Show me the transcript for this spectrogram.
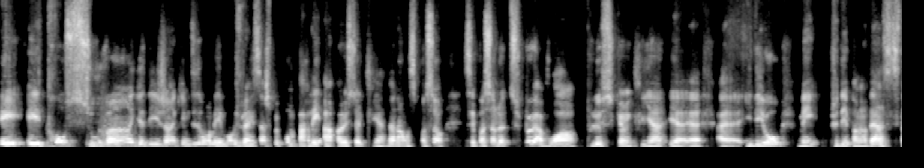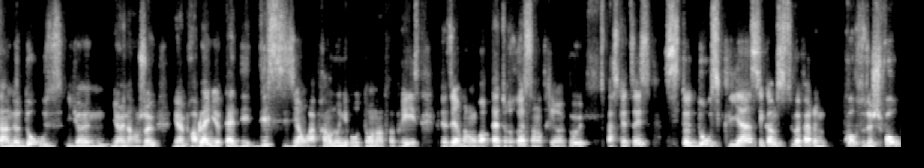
Et, trop souvent, il y a des gens qui me disent oh, mais moi, Vincent, je ne peux pas me parler à un seul client. Non, non, c'est pas ça. C'est pas ça. Tu peux avoir plus qu'un client euh, euh, idéal, mais tout dépendant, si tu en as 12, il y, a un, il y, a un, enjeu, il y a un problème, il y a peut-être des décisions à prendre au niveau de ton entreprise, puis te dire, ben, on va peut-être recentrer un peu. Parce que, tu sais, si tu as 12 clients, c'est comme si tu veux faire une course de chevaux,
